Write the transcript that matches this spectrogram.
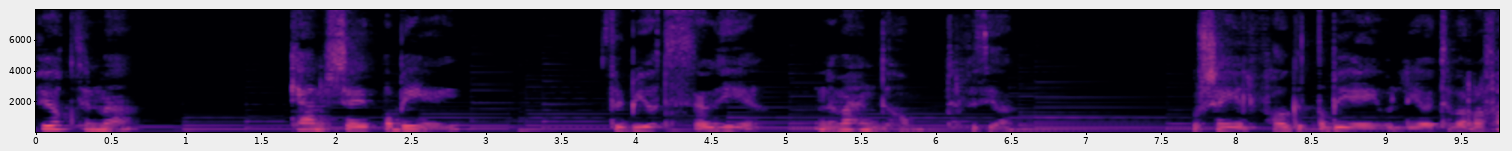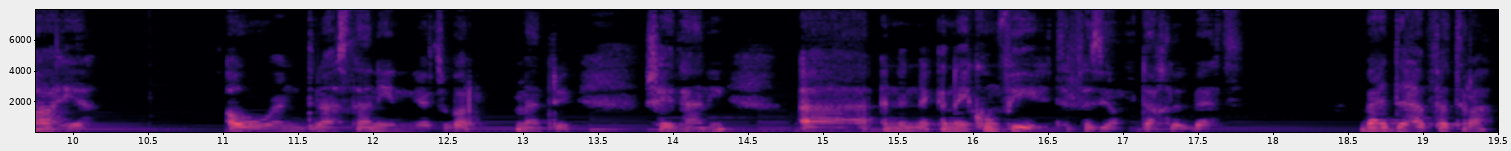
في وقت ما كان الشيء الطبيعي في البيوت السعودية إنه ما عندهم تلفزيون والشيء الفوق الطبيعي واللي يعتبر رفاهية أو عند ناس ثانيين يعتبر ما أدري شيء ثاني. آه إن إنه يكون فيه تلفزيون في داخل البيت. بعدها بفترة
